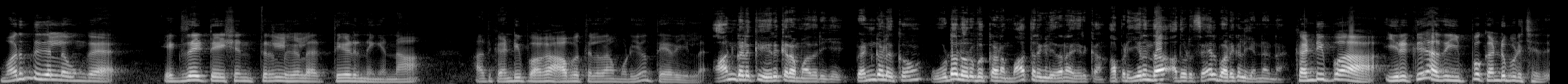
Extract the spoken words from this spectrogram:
மருந்துகளில் உங்கள் எக்ஸைட்டேஷன் த்ரில்களை தேடுனீங்கன்னா அது கண்டிப்பாக ஆபத்தில் தான் முடியும் தேவையில்லை. ஆண்களுக்கு இருக்கிற மாதிரியே பெண்களுக்கும் உடல் உறவுக்கான மாத்திரைகள் எதனா இருக்கா? அப்படி இருந்தா அதோட செயல்பாடுகள் என்னென்ன? கண்டிப்பாக இருக்குது அது இப்போ கண்டுபிடிச்சது.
